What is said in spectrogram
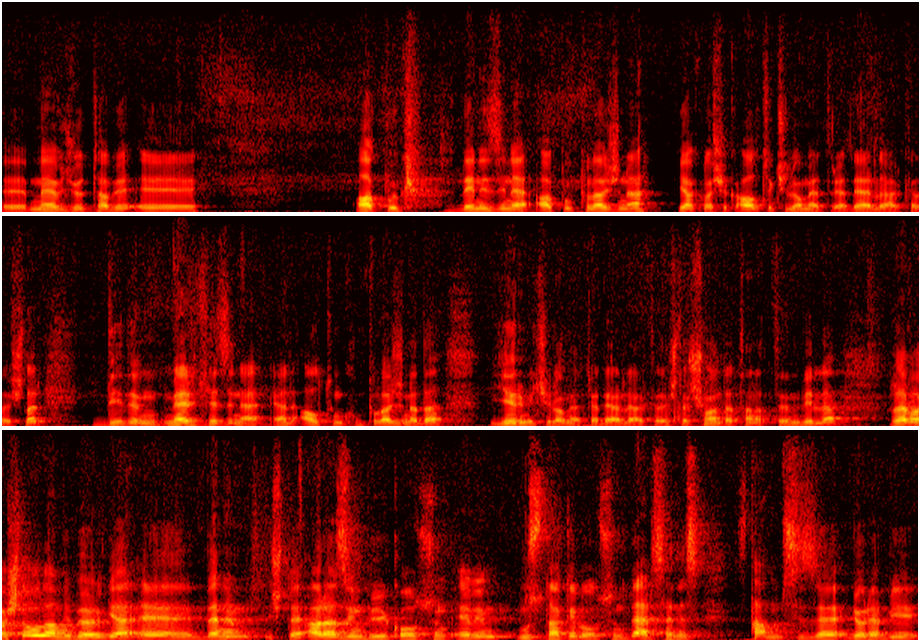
e, mevcut tabi. E, Akbük denizine, Akbük plajına yaklaşık 6 kilometre değerli arkadaşlar. Didim merkezine yani Altınkum plajına da 20 kilometre değerli arkadaşlar. Şu anda tanıttığım villa. Revaçta olan bir bölge. Ee, benim işte arazim büyük olsun, evim mustakil olsun derseniz tam size göre bir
